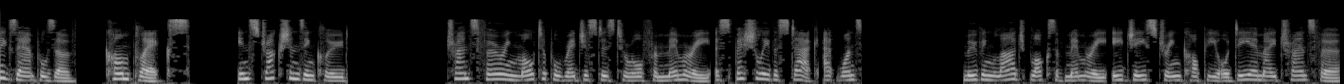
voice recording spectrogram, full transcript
examples of Complex instructions include transferring multiple registers to or from memory especially the stack at once moving large blocks of memory e.g. string copy or DMA transfer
